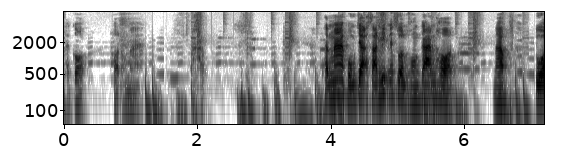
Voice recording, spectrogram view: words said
แล้วก็ถอดออกมานะครับถัดมาผมจะสาธิตในส่วนของการถอดนะครับ ตัว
